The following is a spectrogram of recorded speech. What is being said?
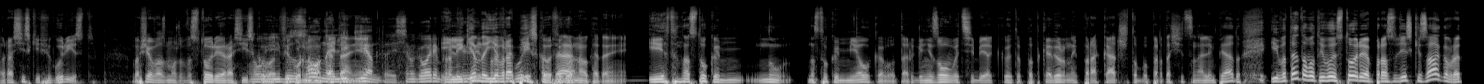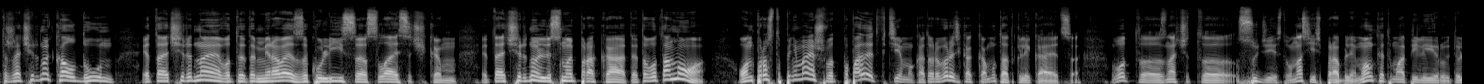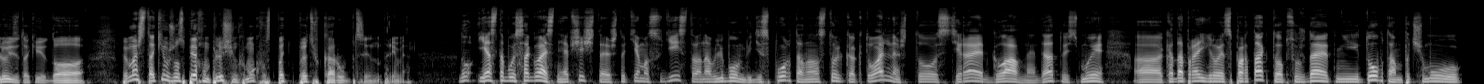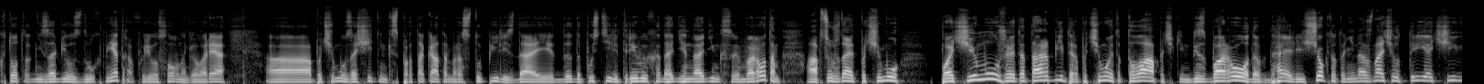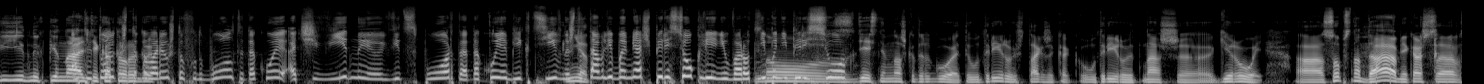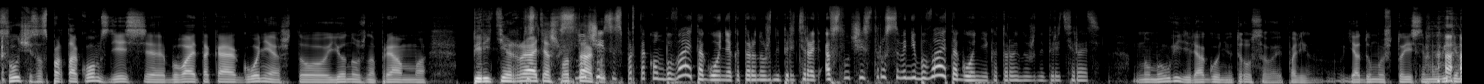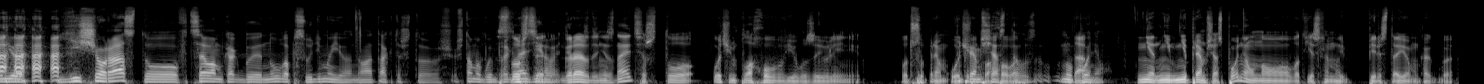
российский фигурист. Вообще, возможно, в истории российского Ну и, фигурного катания. легенда. Если мы говорим И про легенда фи- про европейского да. фигурного катания. И это настолько, ну, настолько мелко, вот, организовывать себе какой-то подковерный прокат, чтобы протащиться на Олимпиаду. И вот эта вот его история про судейский заговор, это же очередной колдун, это очередная вот эта мировая закулиса с лайсочком, это очередной лесной прокат, это вот оно. Он просто, понимаешь, вот попадает в тему, которая вроде как кому-то откликается. Вот, э, значит, э, судейство, у нас есть проблема. Он к этому апеллирует, и люди такие, да. Понимаешь, с таким же успехом Плющенко мог выступать против коррупции, например. Ну, я с тобой согласен. Я вообще считаю, что тема судейства, она в любом виде спорта, она настолько актуальна, что стирает главное, да, то есть мы, э, когда проигрывает «Спартак», то обсуждают не то, там, почему кто-то не забил с двух метров, или, условно говоря, э, почему защитники «Спартака» там расступились, да, и допустили три выхода один на один к своим воротам, а обсуждают, почему Почему же этот арбитр, почему этот Лапочкин, Безбородов, да, или еще кто-то не назначил три очевидных А пенальти, ты только которые... что бы- говорил, что футбол это такой очевидный вид спорта, такой объективный, что Нет. там либо мяч пересек линию ворот, либо не Но пересек. Здесь немножко другое. Ты утрируешь так же, как утрирует наш э, герой. А, собственно, да, мне кажется, в случае со Спартаком здесь э, бывает такая агония, что ее нужно прям перетирать аж в вот так. случае вот. со Спартаком бывает агония, которую нужно перетирать, а в случае с Трусовой не бывает агонии, которую нужно перетирать. Ну, мы увидели агонию Трусовой, Полин. Я думаю, что если мы увидим ее еще раз, то в целом, как бы, ну, обсудим ее. Ну, а так-то что? Что мы будем Слушайте, прогнозировать? граждане, знаете, что очень плохого в его заявлении? Вот что прям очень прям сейчас плохого. ну, Да. понял. Нет, не, не прям сейчас понял, но вот если мы перестаем как бы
